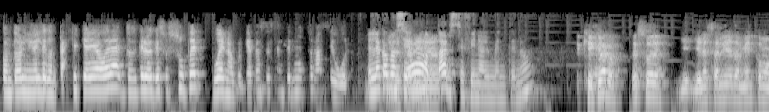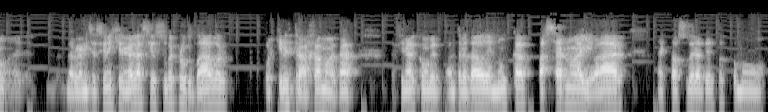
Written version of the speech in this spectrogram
con todo el nivel de contagio que hay ahora, entonces creo que eso es súper bueno porque te hace sentir mucho más seguro. Es la capacidad de adaptarse finalmente, ¿no? Es que claro, eso es. Y, en esa línea también como eh, la organización en general ha sido súper preocupada por, por quienes trabajamos acá. Al final como que han tratado de nunca pasarnos a llevar, han estado súper atentos como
